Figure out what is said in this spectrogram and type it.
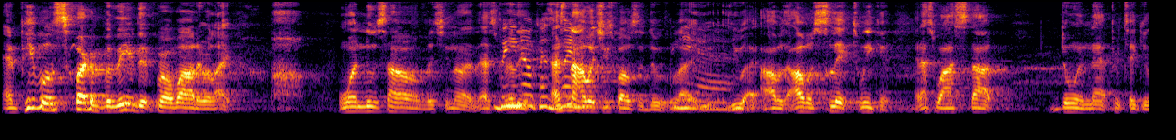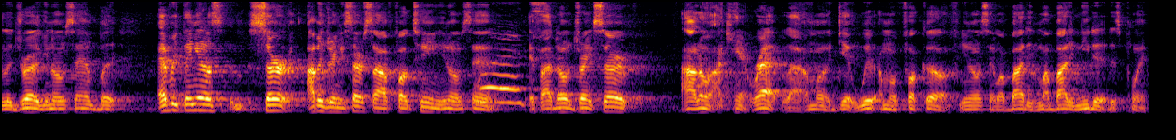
And people sort of believed it for a while. They were like, one new song, but you know that's But you really that's not what you're supposed to do. Like Yeah. you, I was I was slick tweaking, and that's why I stopped doing that particular drug. You know what I'm saying? But everything else, syrup. I've been drinking syrup since I was 14. You know what I'm saying? What? If I don't drink syrup, I don't. I can't rap. Like I'm gonna get whipped. I'm gonna fuck off. You know what I'm saying? My body, my body needed at this point.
